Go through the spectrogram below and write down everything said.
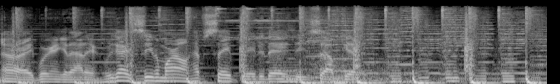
All right, we're gonna get out of here. We guys see you tomorrow. Have a safe day today. Do yourself good.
